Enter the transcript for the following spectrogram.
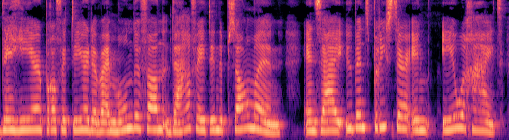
de Heer profeteerde bij monden van David in de psalmen en zei, u bent priester in eeuwigheid,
